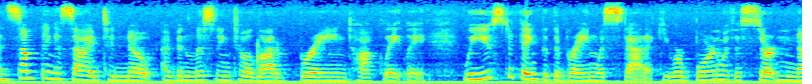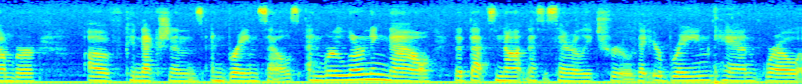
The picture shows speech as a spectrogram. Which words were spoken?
And something aside to note, I've been listening to a lot of brain talk lately. We used to think that the brain was static. You were born with a certain number of connections and brain cells, and we're learning now that that's not necessarily true, that your brain can grow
